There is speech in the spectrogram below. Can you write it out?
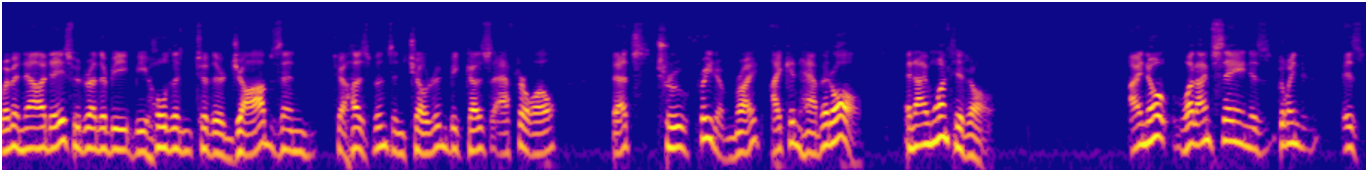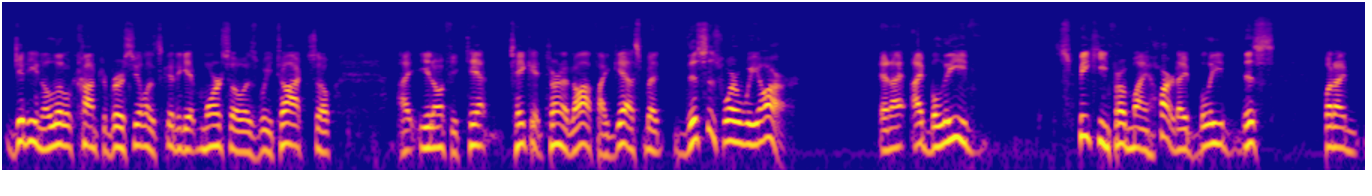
Women nowadays would rather be beholden to their jobs than to husbands and children because, after all, that's true freedom, right? I can have it all, and I want it all. I know what I'm saying is going to is getting a little controversial. It's going to get more so as we talk. So, I, you know, if you can't take it, turn it off, I guess. But this is where we are. And I, I believe, speaking from my heart, I believe this, what I'm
